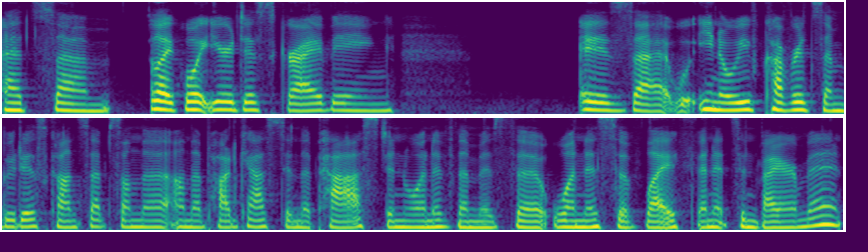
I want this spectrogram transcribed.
It's um like what you're describing is that you know we've covered some buddhist concepts on the on the podcast in the past and one of them is the oneness of life and its environment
